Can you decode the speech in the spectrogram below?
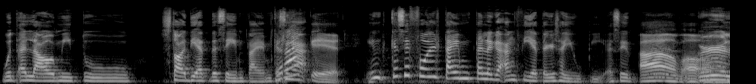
would allow me to study at the same time. Kasi nga, Bakit? In- kasi full-time talaga ang theater sa UP. As in, Ah, girl, oo. girl,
